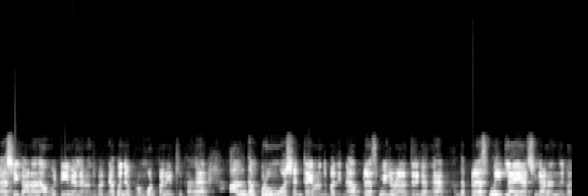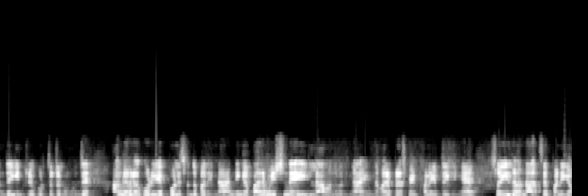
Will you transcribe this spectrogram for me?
யாஷிகா ஆனந்த் அவங்க டீம் எல்லாமே வந்து பார்த்தீங்கன்னா கொஞ்சம் ப்ரொமோட் பண்ணிட்டு இருக்காங்க. அந்த ப்ரொமோஷன் டைம் வந்து பார்த்தீங்கன்னா ப்ரெஸ் மீட்டும் நடத்திருக்காங்க. அந்த ப்ரெஸ் மீட்டில் யாஷிகா வந்து இன்டர்வியூ கொடுத்துட்டு இருக்கும்போது அங்கே இருக்கக்கூடிய போலீஸ் வந்து பார்த்தீங்கன்னா நீங்கள் பர்மிஷனே இல்லாமல் வந்து பார்த்தீங்கன்னா இந்த மாதிரி ப்ரெஸ் மீட் பண்ணிட்டு இருக்கீங்க ஸோ இது வந்து அக்செப்ட் பண்ணிக்க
